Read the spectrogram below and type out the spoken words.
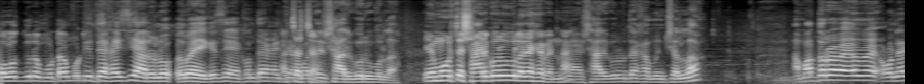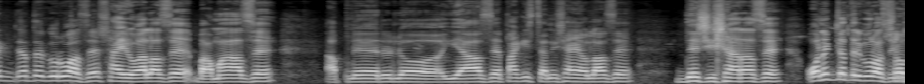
বলদ গরু মোটামুটি দেখাইছি আর রয়ে গেছে। এখন দেখাইছি আচ্ছা, আচ্ছা। আমাদের সার গরুগুলা। এই মুহূর্তে সার গরুগুলা দেখাবেন না? হ্যাঁ সার গরু দেখাবো ইনশাল্লাহ। আমার ধরো অনেক জাতের গরু আছে শাহিওয়াল আছে বামা আছে আপনার হইল ইয়া আছে পাকিস্তানি শাহিওয়াল আছে দেশি সার আছে অনেক জাতের গরু আছে সব।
